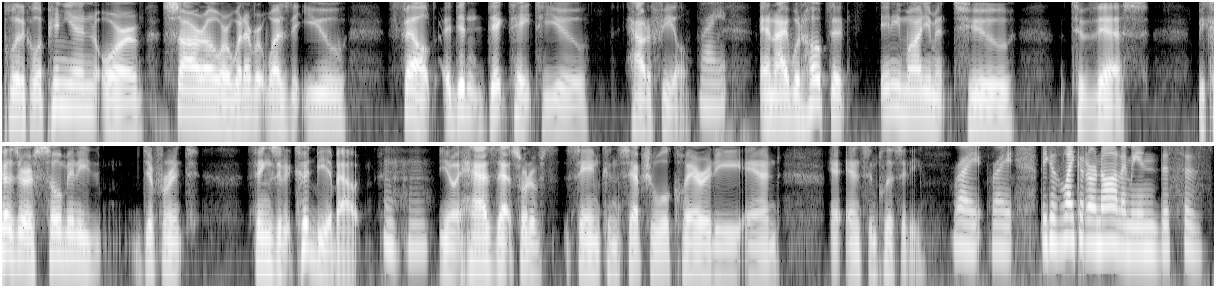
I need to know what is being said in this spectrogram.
political opinion or sorrow or whatever it was that you felt. It didn't dictate to you how to feel. Right. And I would hope that any monument to to this, because there are so many different things that it could be about. mm-hmm. you know, it has that sort of same conceptual clarity and and simplicity. Right, right. Because like it or not, I mean, this has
